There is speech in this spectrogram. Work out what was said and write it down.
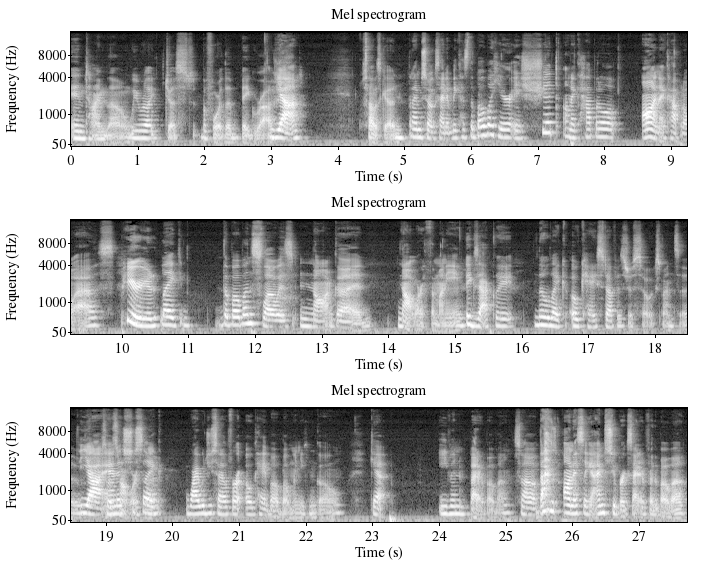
in time though. We were like just before the big rush. Yeah, so that was good. but I'm so excited because the boba here is shit on a capital on a capital S. Period. Like the boba and SLO is not good, not worth the money. Exactly. Though like okay stuff is just so expensive. Yeah, So and not it's just like it. why would you settle for okay boba when you can go get even better boba? So that's honestly, I'm super excited for the boba.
